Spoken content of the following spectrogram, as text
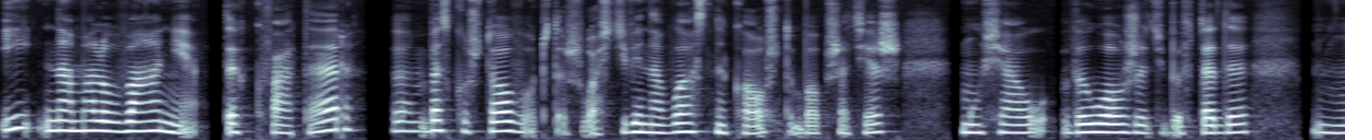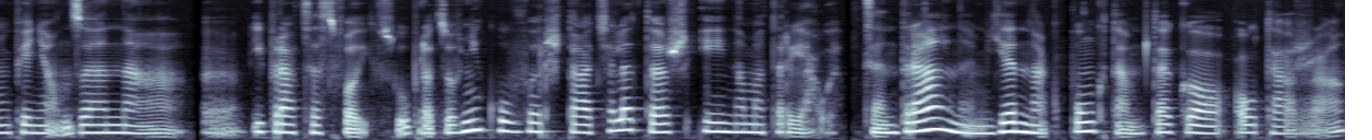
i na malowanie tych kwater bezkosztowo, czy też właściwie na własny koszt, bo przecież musiał wyłożyć, by wtedy mm, pieniądze na e, i pracę swoich współpracowników w warsztacie, ale też i na materiały. Centralnym jednak punktem tego ołtarza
